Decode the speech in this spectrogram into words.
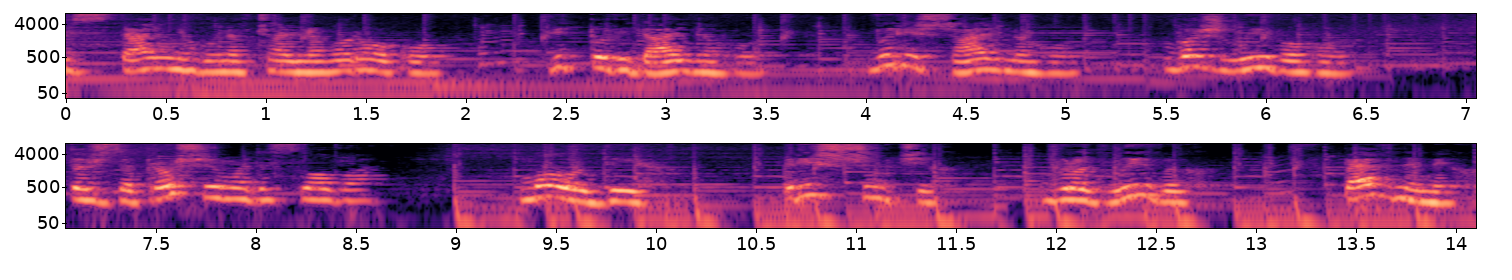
останнього навчального року, відповідального, вирішального, важливого. Тож запрошуємо до слова молодих, рішучих, вродливих, впевнених,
